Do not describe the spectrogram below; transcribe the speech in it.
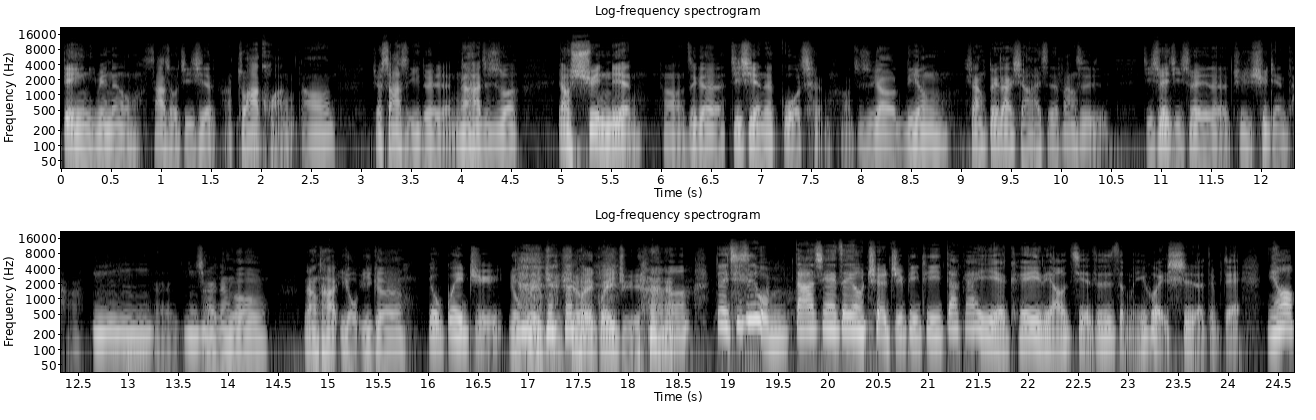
电影里面那种杀手机器人啊，抓狂，然后就杀死一堆人。那他就是说要训练。啊、哦，这个机器人的过程啊、哦，就是要利用像对待小孩子的方式，几岁几岁的去训练他，嗯，嗯，才能够让他有一个有规矩，有规矩，学会规矩。对，其实我们大家现在在用 ChatGPT，大概也可以了解这是怎么一回事了，对不对？你要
